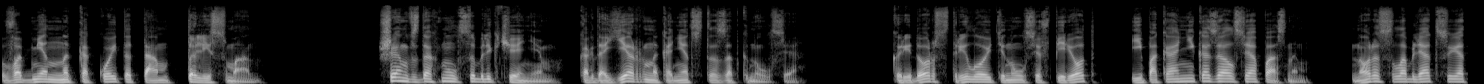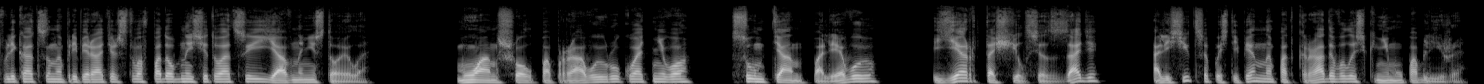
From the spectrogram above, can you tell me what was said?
в обмен на какой-то там талисман. Шен вздохнул с облегчением когда Ер наконец-то заткнулся. Коридор стрелой тянулся вперед и пока не казался опасным, но расслабляться и отвлекаться на препирательство в подобной ситуации явно не стоило. Муан шел по правую руку от него, Сун Тян по левую, Ер тащился сзади, а лисица постепенно подкрадывалась к нему поближе.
